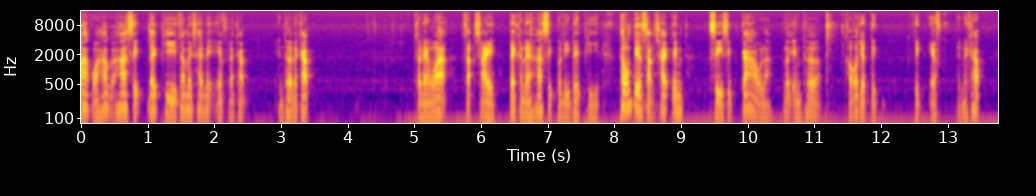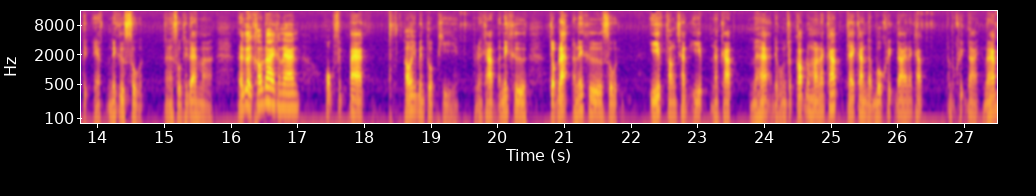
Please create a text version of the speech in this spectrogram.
มากกว่าเท่ากับ 50 ได้ p ถ้าไม่ใช่ได้ f นะครับ enter นะครับ แสดงว่า ศักชัยได้คะแนน 50 พอดีได้ p ถ้าผมเปลี่ยนศักชัยเป็น 49 ล่ะ แล้ว enter เขาก็จะติดติด f เห็นไหมครับ ติด f นี่คือสูตรนะสูตรที่ได้มาแต่ถ้าเกิดเขาได้คะแนน 68 เขาก็จะเป็นตัว p เห็นไหมครับ อันนี้คือจบแล้ว อันนี้คือสูตร if ฟังก์ชัน if นะครับนะฮะ เดี๋ยวผมจะก๊อปลงมานะครับ ใช้การดับเบิลคลิกได้นะครับ ดับเบิลคลิกได้นะครับ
